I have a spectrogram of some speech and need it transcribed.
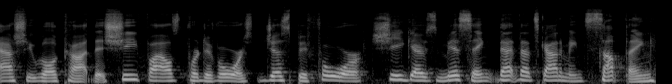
Ashley Willcott that she files for divorce just before she goes missing, that that's got to mean something.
